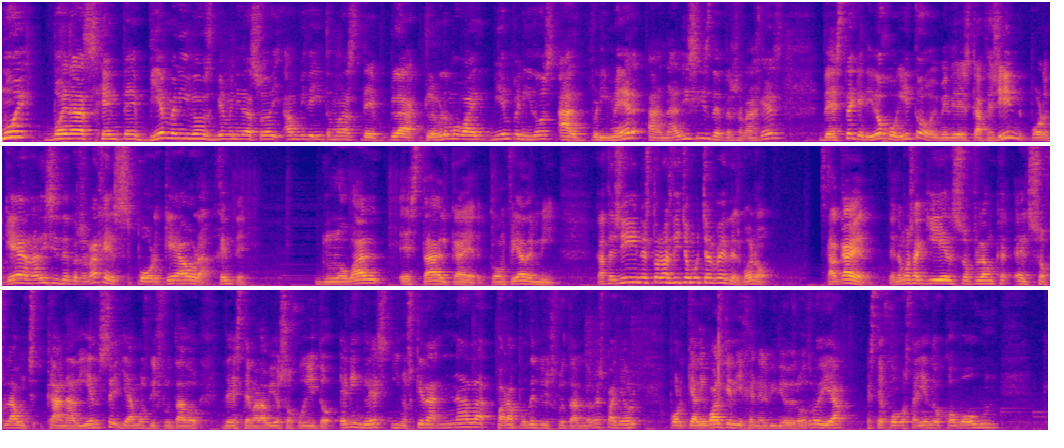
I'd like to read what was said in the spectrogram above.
Muy buenas gente, bienvenidos, bienvenidas. Hoy a un videito más de Black Clover Mobile. Bienvenidos al primer análisis de personajes de este querido jueguito. Y me diréis, Cafesín, ¿por qué análisis de personajes? ¿Por qué ahora? Gente, global está al caer, confiad en mí. Cafesín, esto lo has dicho muchas veces, bueno, Está al caer. Tenemos aquí el soft, launch, canadiense. Ya hemos disfrutado de este maravilloso jueguito en inglés y nos queda nada para poder disfrutarlo en español. Porque al igual que dije en el vídeo del otro día, este juego está yendo como un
